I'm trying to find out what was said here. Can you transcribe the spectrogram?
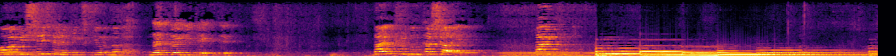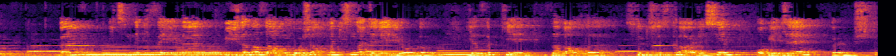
Babama bir şey söylemek istiyorum hemen. Ne söyleyeceksin? Ben kırdım kaşayı. Ben kırdım. Ben içindeki zehirden vicdan azabını boşaltmak için acele ediyordum. Yazık ki zavallı, suçsuz kardeşim o gece ölmüştü.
